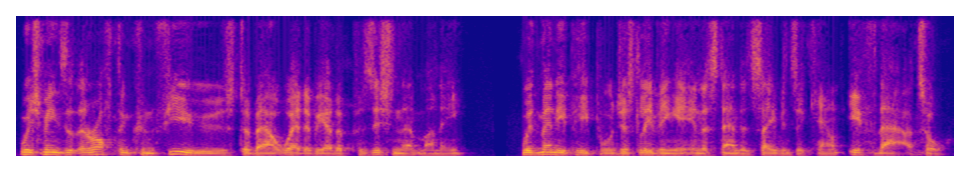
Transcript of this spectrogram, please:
which means that they're often confused about where to be able to position that money. With many people just leaving it in a standard savings account, if that at all.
